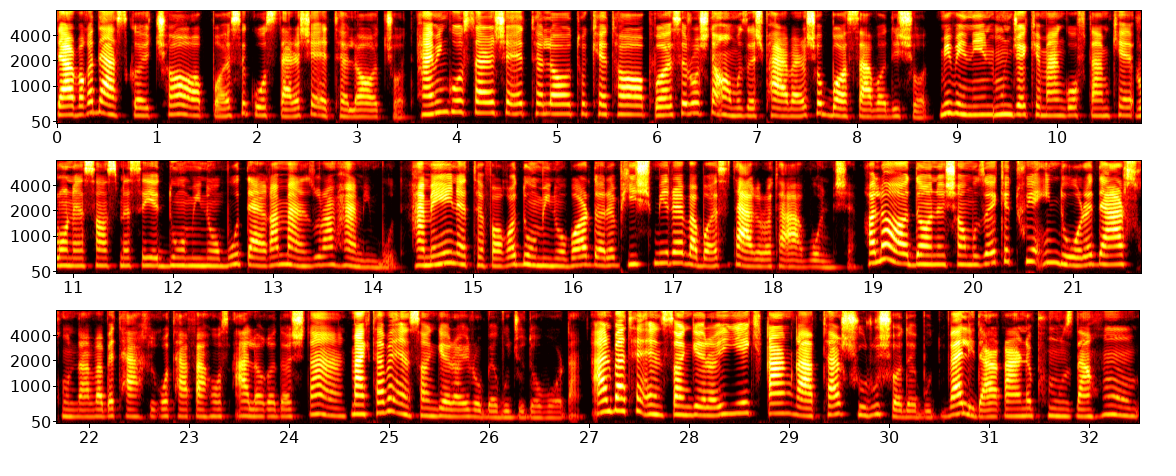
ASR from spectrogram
در واقع دستگاه چاپ باعث گسترش اطلاعات شد. همین گسترش اطلاعات و کتاب باعث رشد آموزش پرورش و باسوادی شد. می‌بینین اونجا که من گفتم که رونسانس مثل یه دومینو بود دقیقا منظورم همین بود. همه این اتفاقات دومینووار داره پیش میره و باعث تغییر و تحول میشه. حالا دانش آموزایی که توی این دوره درس خوندن و به تحقیق و تفحص علاقه داشتن مکتب انسانگرایی رو به وجود آوردن. البته انسانگرایی یک قرن قبلتر شروع شده بود ولی در قرن 15 هم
